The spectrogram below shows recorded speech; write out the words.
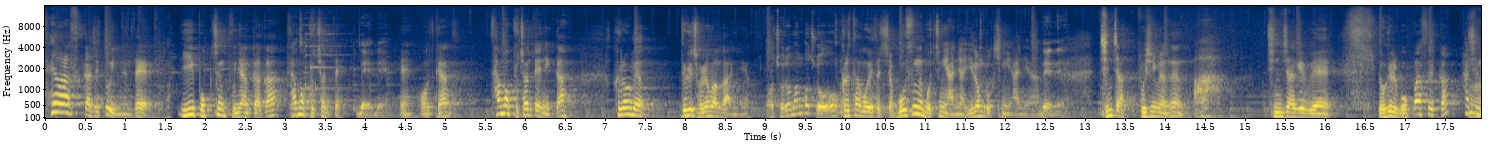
테라스까지 또 있는데 이 복층 분양가가 3억 9천대. 네네. 예, 어, 그냥 3억 9천대니까 그러면 되게 저렴한 거 아니에요? 어, 저렴한 거죠. 그렇다고 해서 진짜 못 쓰는 복층이 아니야. 이런 복층이 아니야. 네네. 진짜 보시면은 아 진작에 왜 여기를 못 봤을까 하시는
